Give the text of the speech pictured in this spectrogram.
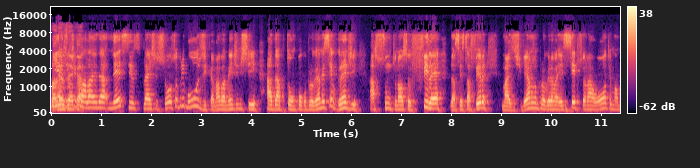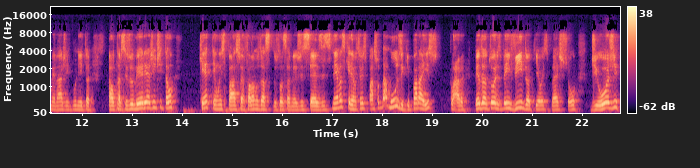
Valeu, e a gente Zeca. falar ainda nesse Splash Show sobre música. Novamente a gente adaptou um pouco o programa. Esse é o grande assunto, nosso filé da sexta-feira. Mas tivemos um programa excepcional ontem, uma homenagem bonita ao Tarcísio Meira e a gente então quer ter um espaço, falamos das, dos lançamentos de séries e cinemas, queremos ter um espaço da música, e para isso, claro. Pedro Antunes, bem-vindo aqui ao Splash Show de hoje,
